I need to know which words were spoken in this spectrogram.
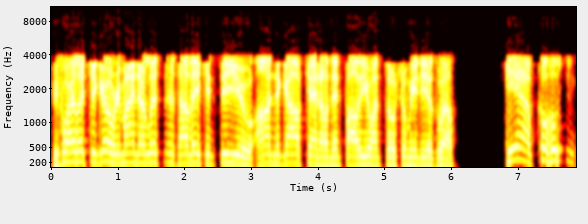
Before I let you go, remind our listeners how they can see you on the Golf Channel and then follow you on social media as well. Yeah, I'm co-hosting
